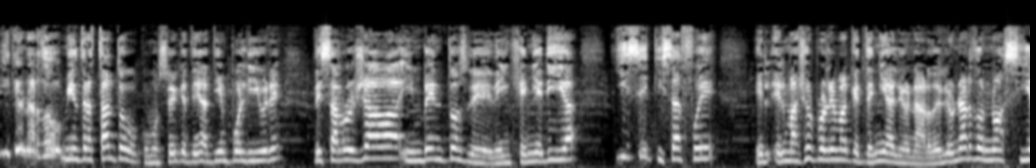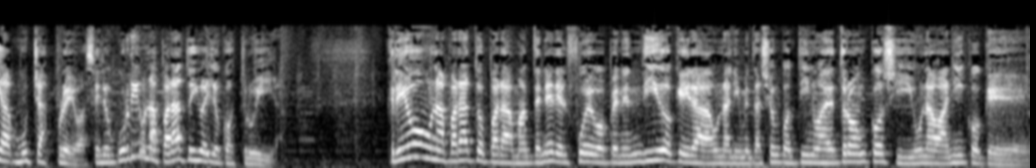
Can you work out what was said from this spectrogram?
Y Leonardo, mientras tanto, como se ve que tenía tiempo libre, desarrollaba inventos de, de ingeniería y ese quizás fue el, mayor problema que tenía Leonardo. Leonardo no hacía muchas pruebas, se le ocurría un aparato, iba y lo construía. Creó un aparato para mantener el fuego prendido, que era una alimentación continua de troncos y un abanico que,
